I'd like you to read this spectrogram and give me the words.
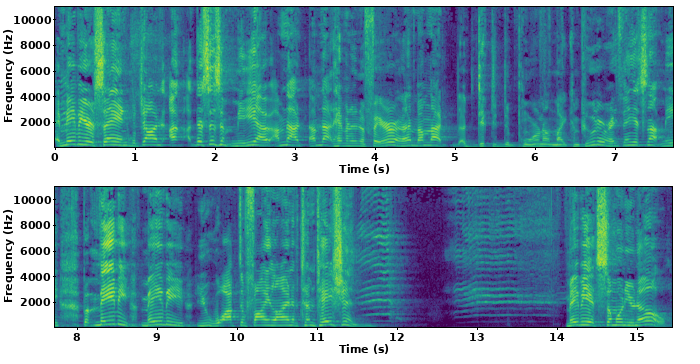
And maybe you're saying, well, John, I, this isn't me. I, am not, I'm not having an affair and I'm, I'm not addicted to porn on my computer or anything. It's not me. But maybe, maybe you walk the fine line of temptation. Maybe it's someone you know.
